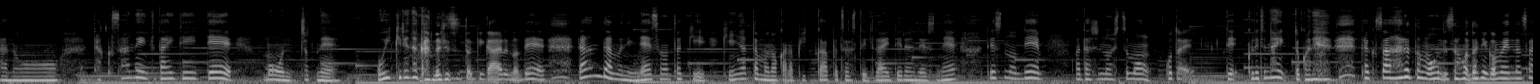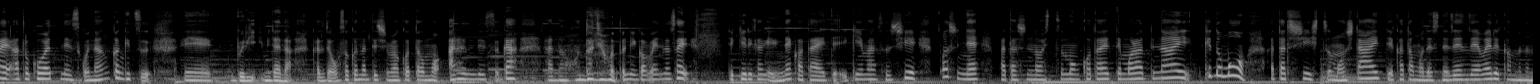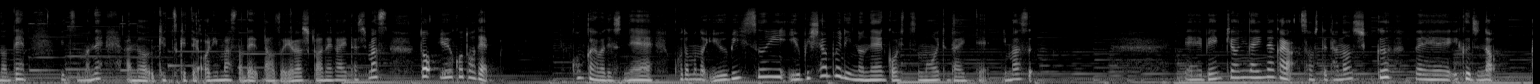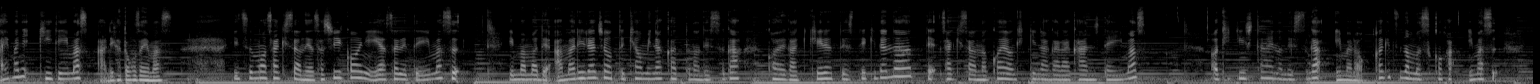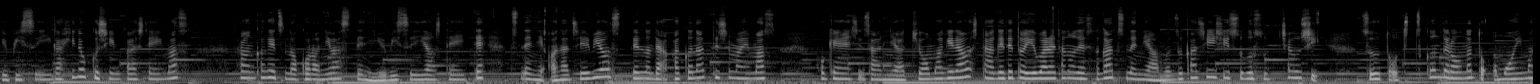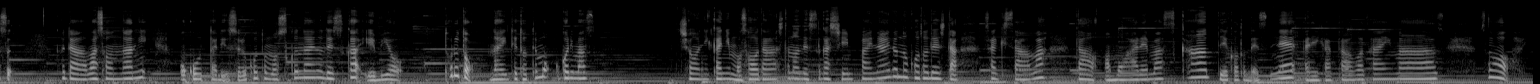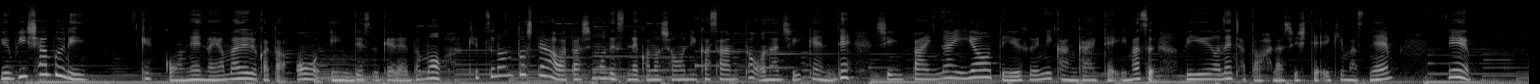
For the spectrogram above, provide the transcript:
あのー、たくさんねいただいていてもうちょっとね追い切れなかったりする時があるのでランダムにねその時気になったものからピックアップさせていただいてるんですね。ですので私の質問答えてくれてないとかね たくさんあると思うんです。本当にごめんなさい。あとこうやってねすごい何ヶ月、えー、ぶりみたいな感じで遅くなってしまうこともあるんですがあの本当に本当にごめんなさい。できる限りね答えていきますしもしね私の質問答えてもらってないけども新しい質問したいっていう方もですね全然ウェルカムなのでいつもねあの受け付けておりますのでどうぞよろしくお願いします。ろしくお願いいたします。ということで今回はですね子供の指吸い指しゃぶりのねご質問をいただいています。えー、勉強になりながらそして楽しく、えー、育児の合間に聞いています。ありがとうございます。いつもさきさんの優しい声に癒されています。今まであまりラジオって興味なかったのですが声が聞けるって素敵だなってさきさんの声を聞きながら感じています。お聞きしたいのですが今6ヶ月の息子がいます。指吸いがひどく心配しています。3ヶ月の頃にはすでに指吸いをしていて常に同じ指を吸ってるので赤くなってしまいます。保健師さんには気を紛らわしてあげてと言われたのですが常には難しいしすぐ吸っちゃうし吸うと落ち着くんだろうなと思います。普段はそんなに怒ったりすることも少ないのですが指を取ると泣いてとても怒ります。小児科にも相談したのですが心配ないとのことでした。さきさんはどう思われますか？っていうことですね。ありがとうございます。そう指しゃぶり結構ね悩まれる方多いんですけれども結論としては私もですねこの小児科さんと同じ意見で心配ないよっていうふうに考えています。理由をねちょっとお話ししていきますね。で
